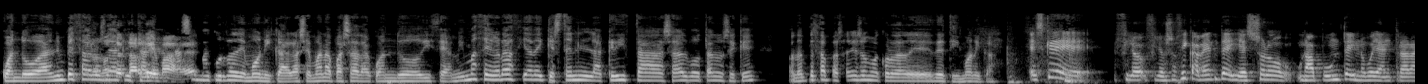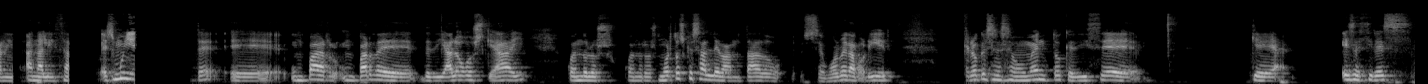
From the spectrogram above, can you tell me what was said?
Cuando han empezado Pero los no de la cripta, más, ¿eh? me acuerdo de Mónica la semana pasada, cuando dice, a mí me hace gracia de que estén en la cripta a salvo, tal, no sé qué. Cuando empezó a pasar eso me acuerdo de, de ti, Mónica. Es que filo- filosóficamente, y es solo un apunte y no voy a entrar a analizar, es muy interesante eh, un par, un par de, de diálogos que hay cuando los, cuando los muertos que se han levantado se vuelven a morir. Creo que es en ese momento que dice que, es decir, es,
